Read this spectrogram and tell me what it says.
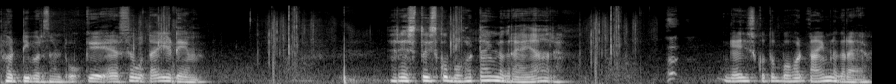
थर्टी परसेंट, ओके, ऐसे होता है ये टेम। अरे तो इसको बहुत टाइम लग रहा है यार। गई इसको तो बहुत टाइम लग रहा है।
